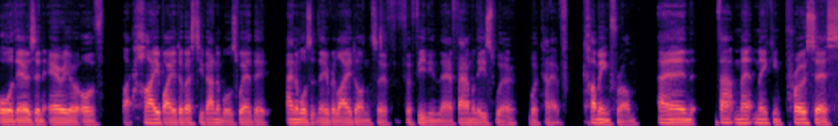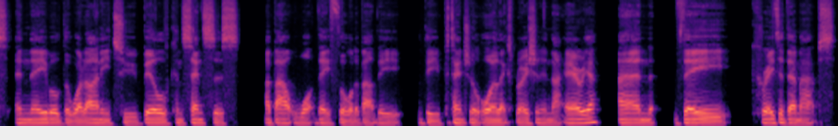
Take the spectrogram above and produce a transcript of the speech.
or there's an area of like high biodiversity of animals where the animals that they relied on to, for feeding their families were, were kind of coming from. And that map making process enabled the Waorani to build consensus about what they thought about the the potential oil exploration in that area, and they created their maps.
